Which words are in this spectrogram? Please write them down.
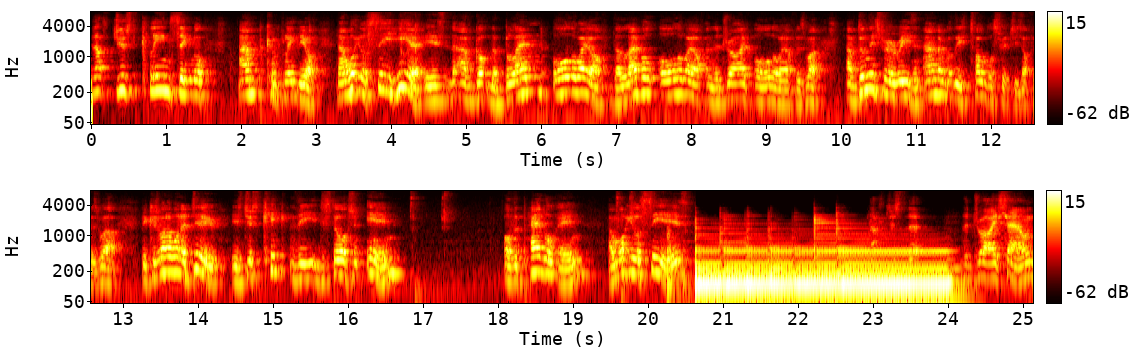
That's just clean signal amp completely off. Now what you'll see here is that I've got the blend all the way off, the level all the way off and the drive all the way off as well. I've done this for a reason and I've got these toggle switches off as well because what I want to do is just kick the distortion in or the pedal in and what you'll see is that's just the, the dry sound,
